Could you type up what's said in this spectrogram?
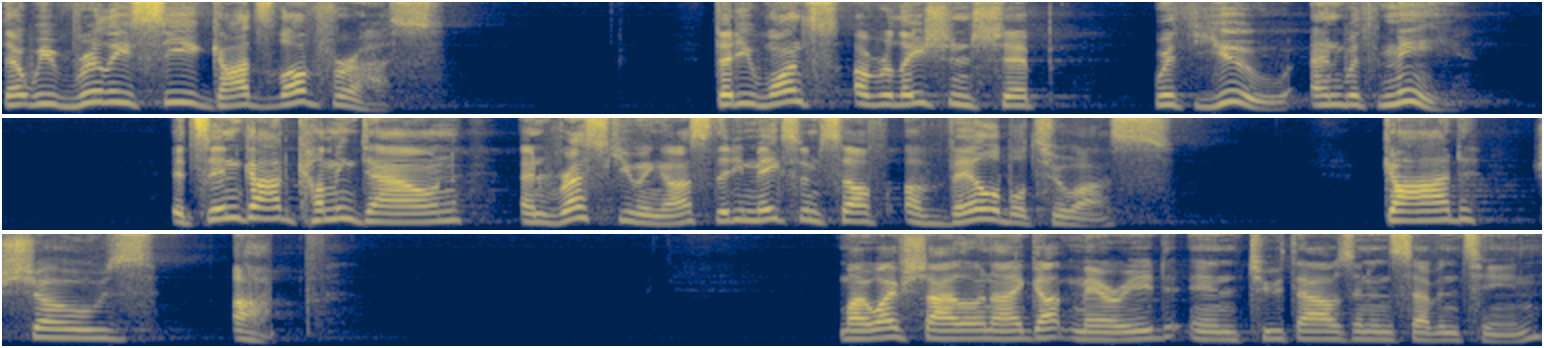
that we really see God's love for us. That He wants a relationship with you and with me. It's in God coming down and rescuing us that He makes Himself available to us. God shows up. My wife Shiloh and I got married in 2017.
